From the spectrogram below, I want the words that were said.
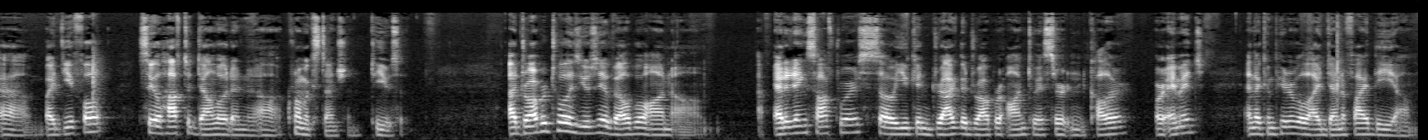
um, by default, so you'll have to download an uh, Chrome extension to use it. A dropper tool is usually available on um, editing softwares, so you can drag the dropper onto a certain color or image, and the computer will identify the, um,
